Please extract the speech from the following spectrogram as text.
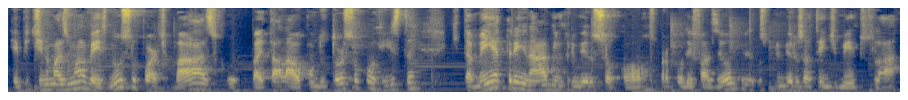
Repetindo mais uma vez, no suporte básico vai estar lá o condutor socorrista, que também é treinado em primeiros socorros para poder fazer os primeiros atendimentos lá,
